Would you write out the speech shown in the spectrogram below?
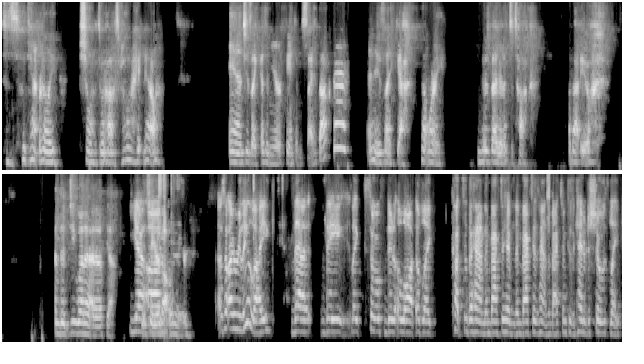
since we can't really show up to a hospital right now." And she's like, "As in your Phantom Scythe doctor?" And he's like, "Yeah, don't worry. He knows better than to talk about you." And then, do you want to? I don't know. Yeah, yeah say your um, thought later. so I really like that they like so did a lot of like cut to the hand and back to him, then back to his hand and back to him because it kind of just shows like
